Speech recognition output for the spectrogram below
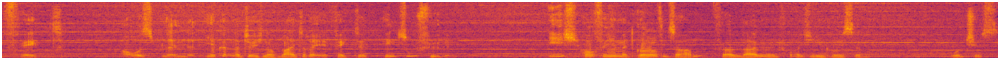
Effekt ausblendet. Ihr könnt natürlich noch weitere Effekte hinzufügen. Ich hoffe hiermit geholfen zu haben. Verbleiben mit freundlichen Grüßen und tschüss.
